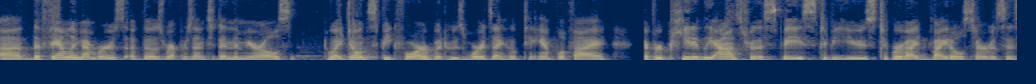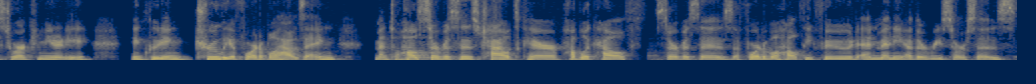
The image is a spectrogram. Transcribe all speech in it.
uh, the family members of those represented in the murals, who I don't speak for, but whose words I hope to amplify, have repeatedly asked for the space to be used to provide vital services to our community, including truly affordable housing, mental health services, childcare, public health services, affordable healthy food, and many other resources.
